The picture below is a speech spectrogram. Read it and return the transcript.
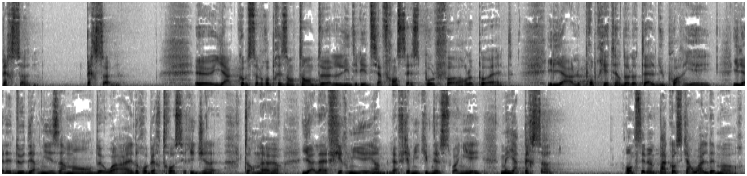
personnes. Personnes. Euh, il y a comme seul représentant de l'intelligentsia française Paul Fort, le poète. Il y a le propriétaire de l'hôtel, du Poirier. Il y a les deux derniers amants de Wilde, Robert Ross et Regina Turner. Il y a l'infirmier, hein, l'infirmier qui venait le soigner. Mais il n'y a personne. On ne sait même pas qu'Oscar Wilde est mort.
